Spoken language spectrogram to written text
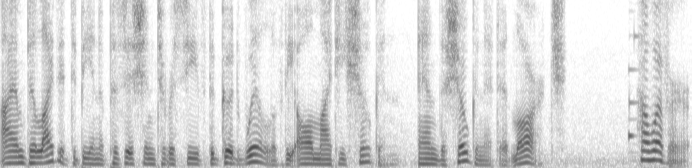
I am delighted to be in a position to receive the goodwill of the Almighty Shogun and the Shogunate at large. However,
